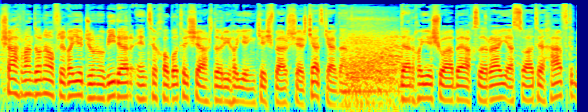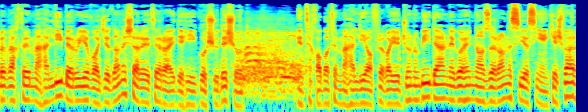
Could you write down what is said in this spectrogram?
شهروندان آفریقای جنوبی در انتخابات شهرداری های این کشور شرکت کردند. درهای شعب اخذ رای از ساعت هفت به وقت محلی به روی واجدان شرایط رایدهی گشوده شد. انتخابات محلی آفریقای جنوبی در نگاه ناظران سیاسی این کشور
